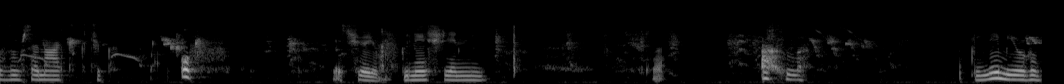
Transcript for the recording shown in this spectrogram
Kızım sen artık çık. Of. Ya şöyle güneşleneyim. Allah. Binemiyorum.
